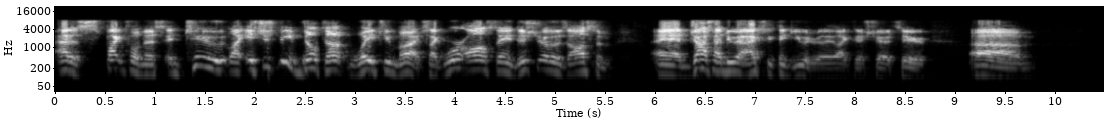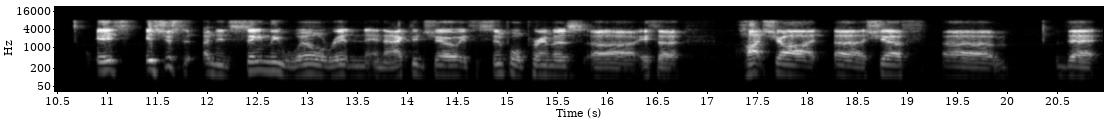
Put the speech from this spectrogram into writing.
out of spitefulness, and two, like it's just being built up way too much. Like we're all saying this show is awesome, and Josh, I do actually think you would really like this show too. Um, it's it's just an insanely well written and acted show. It's a simple premise. Uh, it's a hotshot uh, chef um, that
